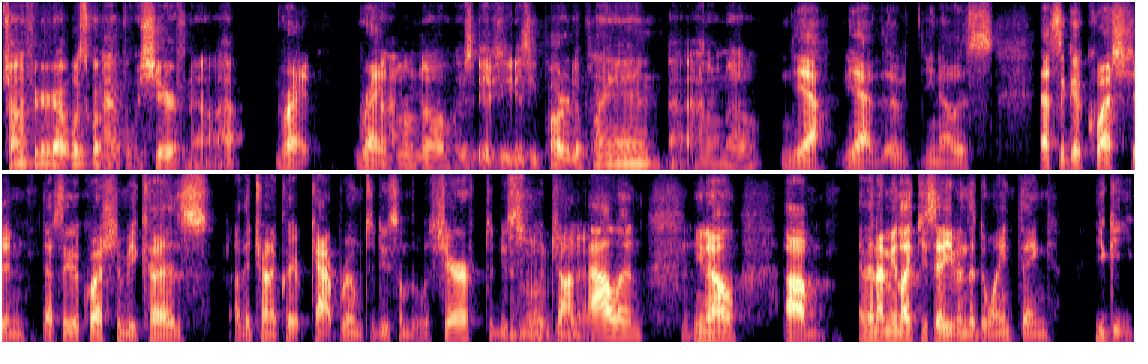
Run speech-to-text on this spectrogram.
trying to figure out what's going to happen with Scherff now. right, I, right. right I don't know. Is if he, is he part of the plan? I, I don't know. Yeah, yeah. uh, You know, it's that's a good question. That's a good question because are they trying to clear up cap room to do something with Scherff, to do something what with John I'm saying. Allen? Mhm. You know, um, and then I mean, like you said, even the Dwayne thing. You can,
